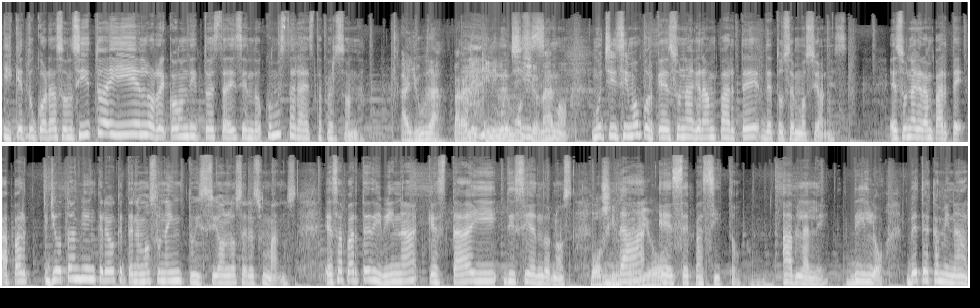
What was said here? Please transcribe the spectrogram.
y que tu corazoncito ahí en lo recóndito está diciendo, ¿cómo estará esta persona? Ayuda para el equilibrio emocional. Muchísimo porque es una gran parte de tus emociones. Es una gran parte. yo también creo que tenemos una intuición los seres humanos. Esa parte divina que está ahí diciéndonos, da ese pasito, háblale, dilo, vete a caminar,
